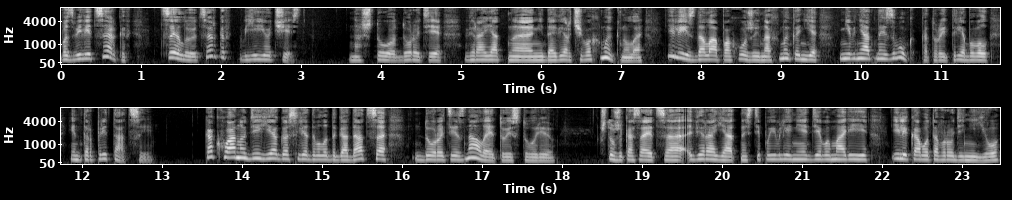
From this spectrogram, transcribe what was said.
возвели церковь, целую церковь в ее честь. На что Дороти, вероятно, недоверчиво хмыкнула или издала похожий на хмыканье невнятный звук, который требовал интерпретации. Как Хуану Диего следовало догадаться, Дороти знала эту историю – что же касается вероятности появления Девы Марии или кого-то вроде нее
